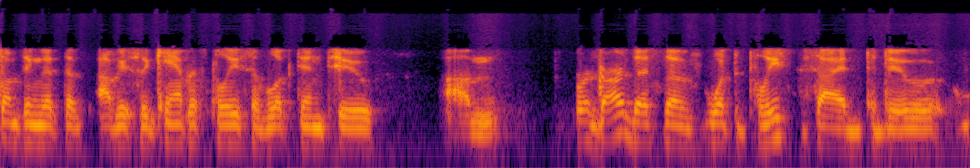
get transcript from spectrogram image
something that the obviously campus police have looked into. Um, regardless of what the police decide to do,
